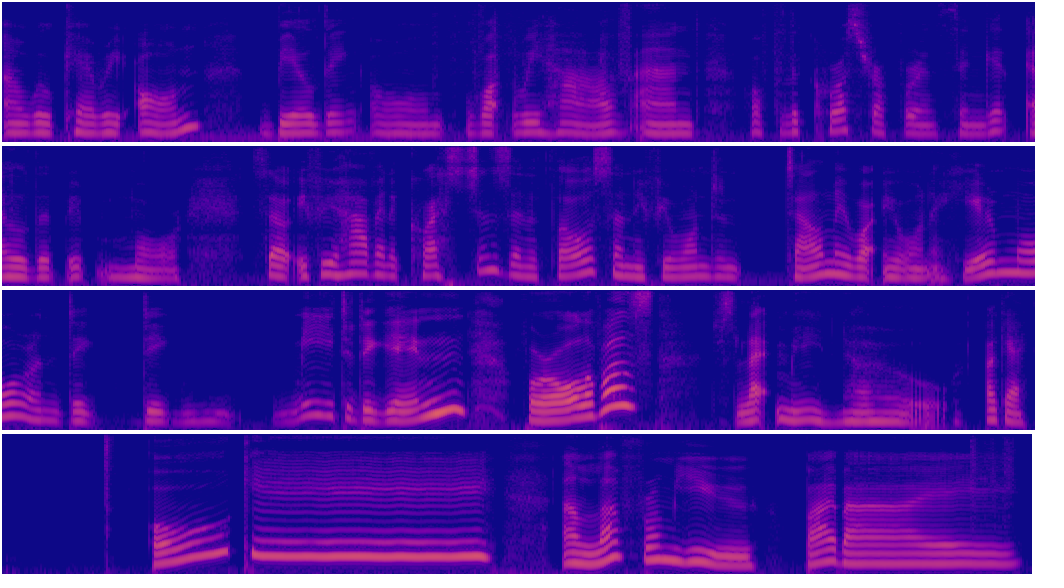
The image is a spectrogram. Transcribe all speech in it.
and we'll carry on building on what we have and hopefully cross referencing it a little bit more. So, if you have any questions and thoughts, and if you want to tell me what you want to hear more and dig, dig me to dig in for all of us, just let me know. Okay. Okay. And love from you. Bye bye.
